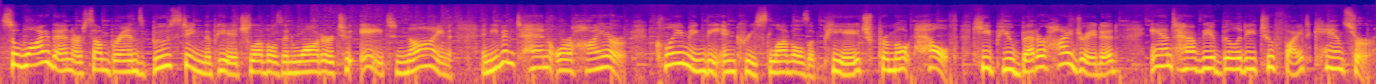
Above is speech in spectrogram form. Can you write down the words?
So why then are some brands boosting the pH levels in water to 8, 9, and even 10 or higher, claiming the increased levels of pH promote health, keep you better hydrated, and have the ability to fight cancer?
